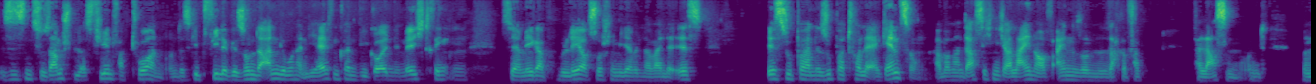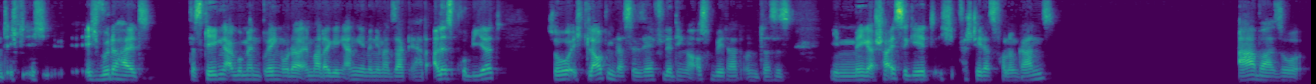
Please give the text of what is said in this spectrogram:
es ist ein Zusammenspiel aus vielen Faktoren und es gibt viele gesunde Angewohnheiten, die helfen können, wie goldene Milch trinken, das ja mega populär auf Social Media mittlerweile ist, ist super eine super tolle Ergänzung. Aber man darf sich nicht alleine auf eine so eine Sache ver verlassen und und ich, ich, ich würde halt das Gegenargument bringen oder immer dagegen angehen, wenn jemand sagt, er hat alles probiert, so, ich glaube ihm, dass er sehr viele Dinge ausprobiert hat und dass es ihm mega scheiße geht. Ich verstehe das voll und ganz. Aber so,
